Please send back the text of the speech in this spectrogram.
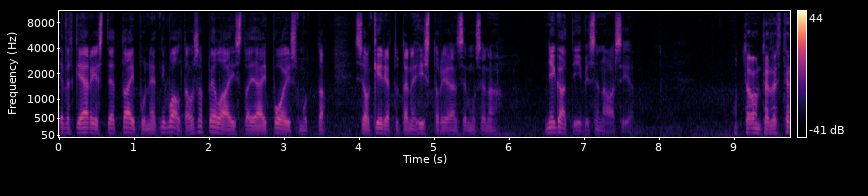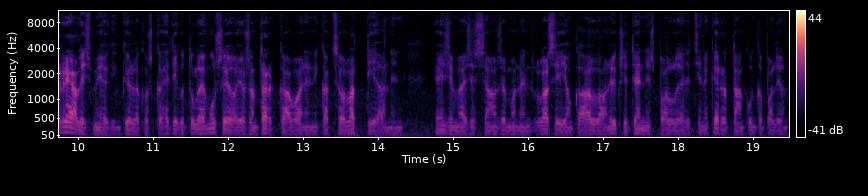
eivätkä järjestäjät taipuneet, niin valtaosa pelaajista jäi pois, mutta se on kirjattu tänne historiaan semmoisena negatiivisena asiana. Mutta on tällaista realismiakin kyllä, koska heti kun tulee museo, jos on tarkkaavainen, niin katsoo lattiaan, niin Ensimmäisessä on semmoinen lasi, jonka alla on yksi tennispallo ja sitten siinä kerrotaan kuinka paljon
